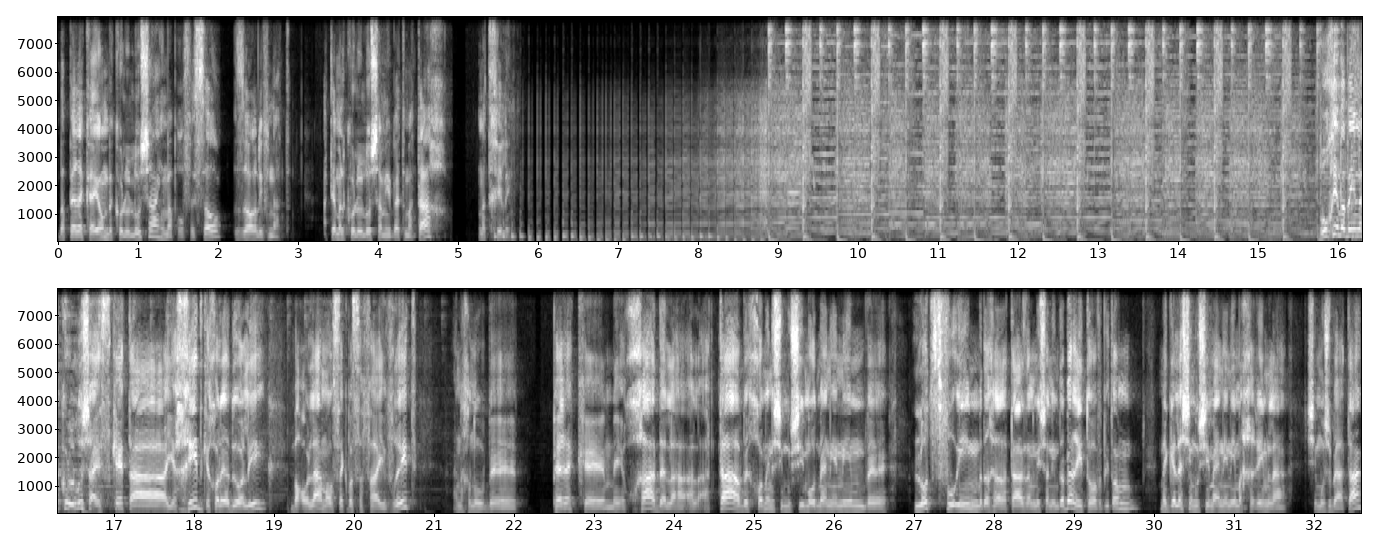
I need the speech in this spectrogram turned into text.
בפרק היום בקולולושה עם הפרופסור זוהר לבנת. אתם על קולולושה מבית מטח? מתחילים. ברוכים הבאים לקולולושה, ההסכת היחיד, ככל הידוע לי, בעולם העוסק בשפה העברית. אנחנו בפרק אה, מיוחד על, על אתה בכל מיני שימושים מאוד מעניינים ולא צפויים, בדרך כלל אתה זה על מי שאני מדבר איתו, ופתאום נגלה שימושים מעניינים אחרים לשימוש באתה.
